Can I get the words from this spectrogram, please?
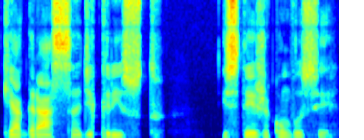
Que a graça de Cristo esteja com você.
